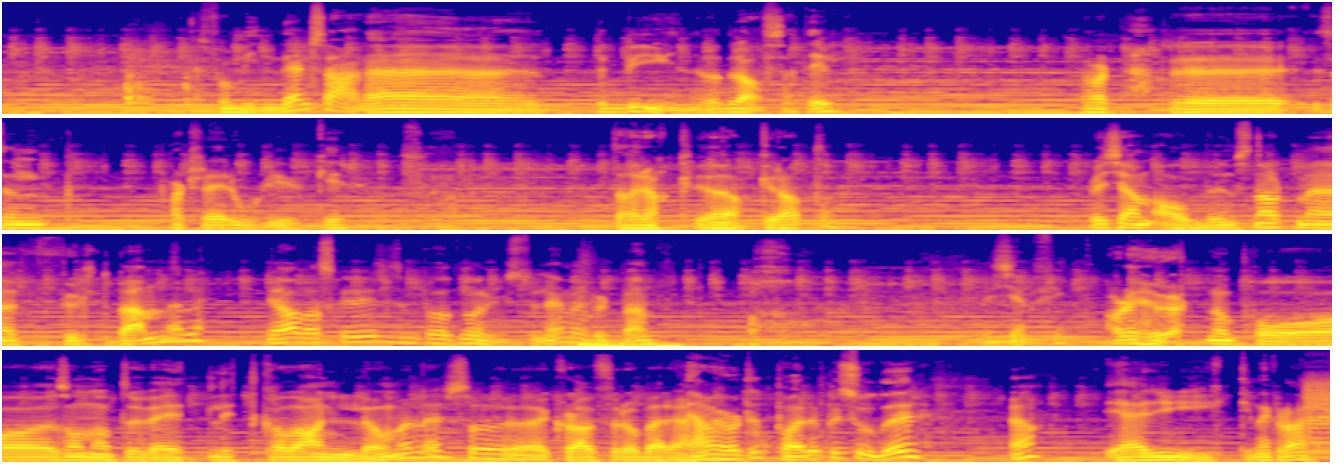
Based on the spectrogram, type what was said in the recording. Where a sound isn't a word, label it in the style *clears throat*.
For min del så er det Det begynner å dra seg til. Det har vært eh, sånn et par-tre rolige uker. Da rakk vi det akkurat, da. For det kommer album snart med fullt band, eller? ja, da skal vi liksom på et norgesturné med fullt band. Det er kjempefint. Har du hørt noe på sånn at du vet litt hva det handler om, eller? Så er jeg klar for å bare Jeg har hørt et par episoder. Ja. Jeg er rykende klar.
